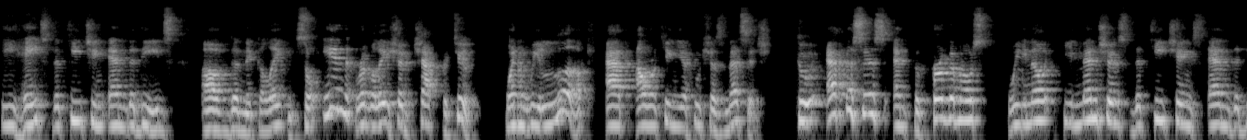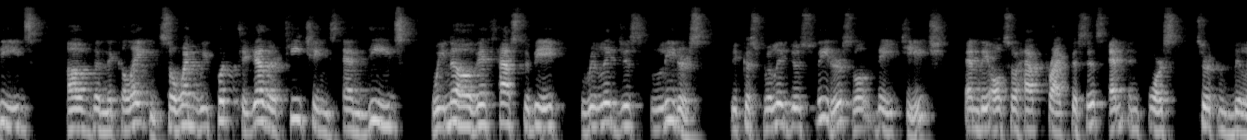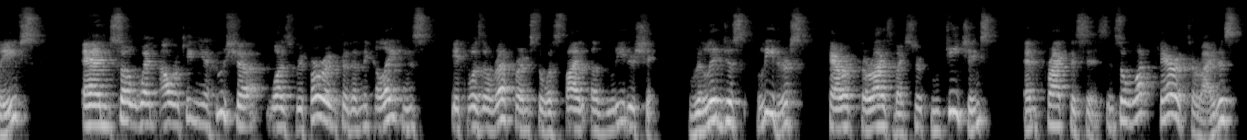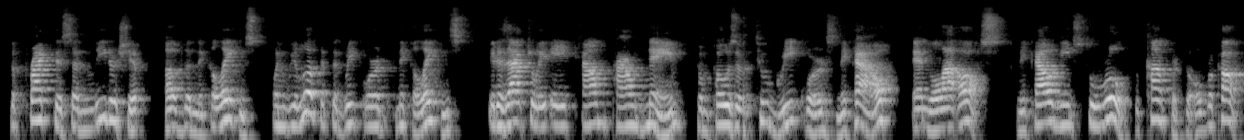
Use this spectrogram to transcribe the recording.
He hates the teaching and the deeds of the Nicolaitans. So in Revelation chapter 2, when we look at our King Yahusha's message to Ephesus and to Pergamos, we know he mentions the teachings and the deeds of the Nicolaitans. So when we put together teachings and deeds, we know this has to be religious leaders because religious leaders, well, they teach and they also have practices and enforce certain beliefs. And so when our King Yahusha was referring to the Nicolaitans, it was a reference to a style of leadership. Religious leaders characterized by certain teachings and practices. And so, what characterizes the practice and leadership of the Nicolaitans? When we look at the Greek word Nicolaitans, it is actually a compound name composed of two Greek words, Nikao and Laos. Nikao means to rule, to conquer, to overcome.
